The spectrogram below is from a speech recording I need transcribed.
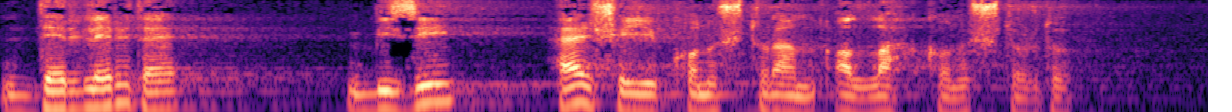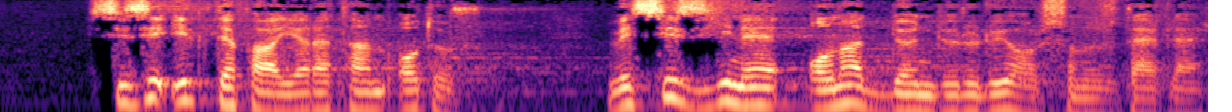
Derileri de bizi her şeyi konuşturan Allah konuşturdu. Sizi ilk defa yaratan O'dur ve siz yine O'na döndürülüyorsunuz derler.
